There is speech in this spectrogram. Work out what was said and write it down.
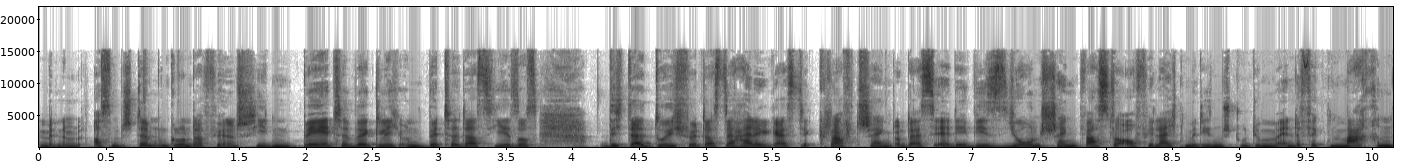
mit einem, aus einem bestimmten Grund dafür entschieden. Bete wirklich und bitte, dass Jesus dich da durchführt, dass der Heilige Geist dir Kraft schenkt und dass er dir Vision schenkt, was du auch vielleicht mit diesem Studium im Endeffekt machen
